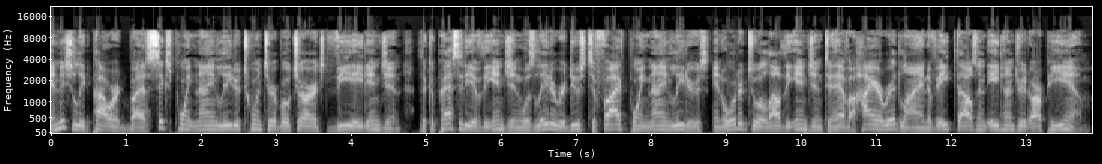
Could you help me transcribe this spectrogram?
Initially powered by a 6.9-liter twin-turbocharged V8 engine, the capacity of the engine was later reduced to 5.9 liters in order to allow the engine to have a higher redline of 8,800 RPM.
